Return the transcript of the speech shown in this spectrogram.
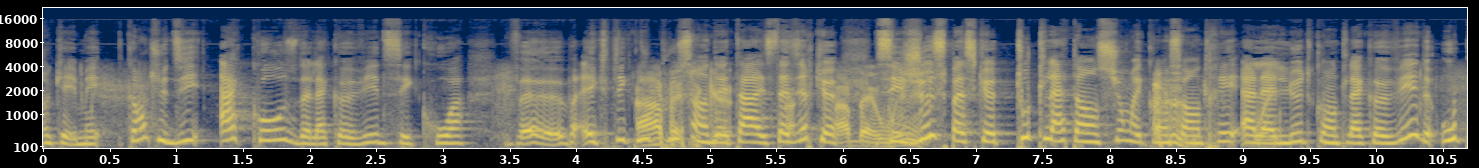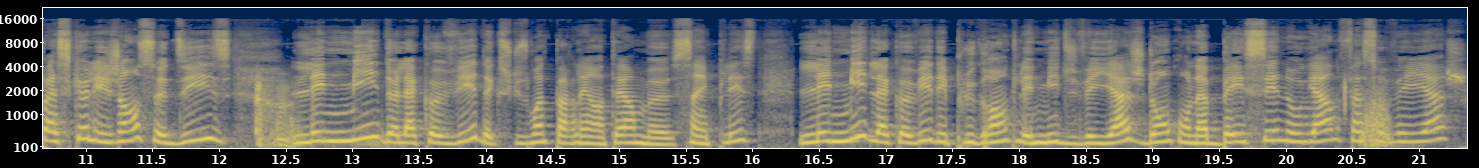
OK, mais quand tu dis à cause de la COVID, c'est quoi? Euh, explique-nous ah, plus ben, en détail. C'est-à-dire que ah, ben c'est juste parce que toute l'attention est concentrée à la lutte contre la COVID ou parce que les gens se disent l'ennemi de la COVID, excuse-moi de parler en termes simplistes, l'ennemi de la COVID est plus grand que l'ennemi du VIH, donc on a baissé nos gardes face au VIH?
